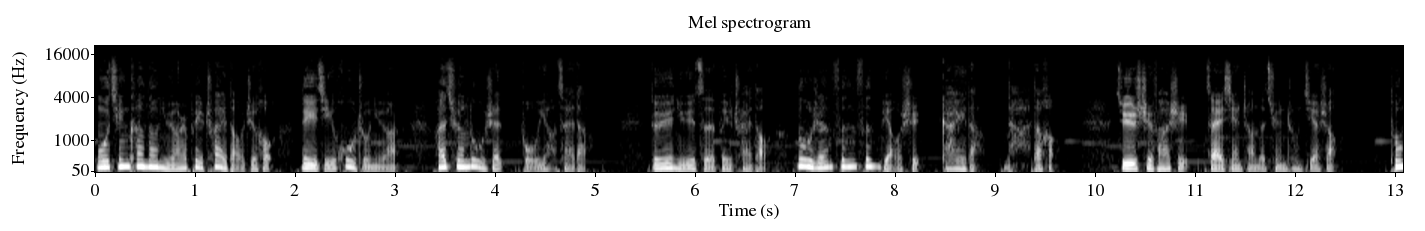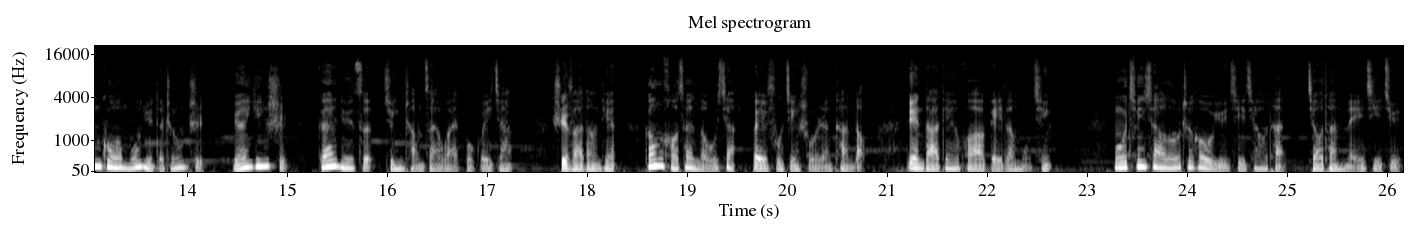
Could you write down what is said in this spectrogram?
母亲看到女儿被踹倒之后，立即护住女儿，还劝路人不要再打。对于女子被踹倒，路人纷纷表示该打，打得好。据事发时在现场的群众介绍，通过母女的争执，原因是该女子经常在外不归家。事发当天，刚好在楼下被附近熟人看到，便打电话给了母亲。母亲下楼之后与其交谈，交谈没几句，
